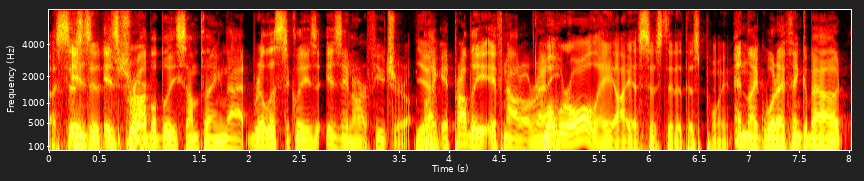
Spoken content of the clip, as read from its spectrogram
Assisted, is, is sure. probably something that realistically is, is in our future. Yeah. Like it probably, if not already. well we're all AI assisted at this point. and like what I think about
